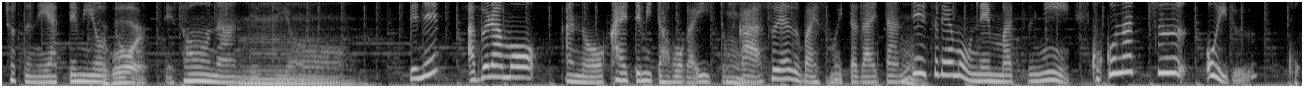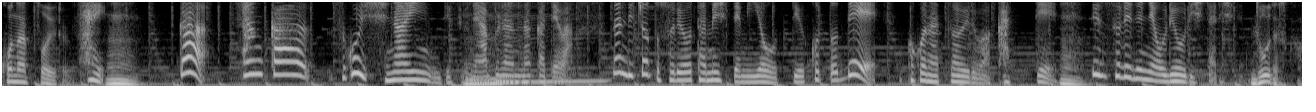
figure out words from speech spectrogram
ちょっとねやってみようと思って。そうなんですよ。でね油もあの変えてみた方がいいとか、うん。そういうアドバイスもいただいたんで、うん。それはもう年末にココナッツオイル、ココナッツオイル。はい。うんが酸化すごいしないんですよね油の中では。。なんでちょっとそれを試してみようっていうことでココナッツオイルは買ってう、んでそれでねお料理したりしてどうですか？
